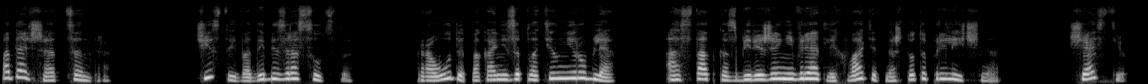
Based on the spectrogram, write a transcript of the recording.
подальше от центра. Чистой воды безрассудство. Рауды пока не заплатил ни рубля, а остатка сбережений вряд ли хватит на что-то приличное. К счастью,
